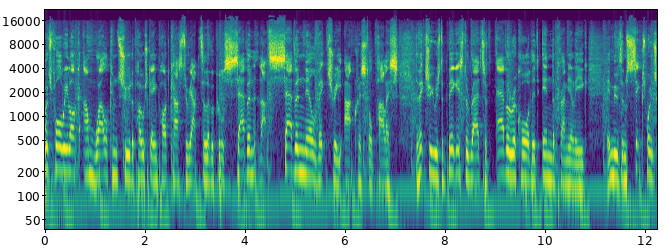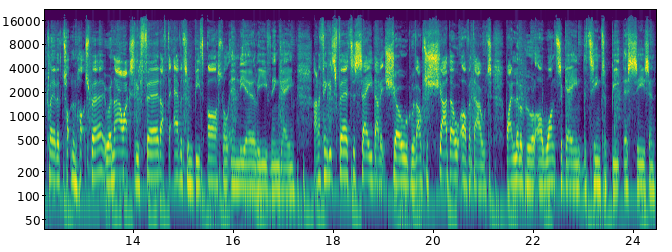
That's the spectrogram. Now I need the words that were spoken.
it's Paul Wheelock, and welcome to the post game podcast to react to Liverpool's 7 that 7 0 victory at Crystal Palace. The victory was the biggest the Reds have ever recorded in the Premier League. It moved them six points clear of Tottenham Hotspur, who are now actually third after Everton beat Arsenal in the early evening game. And I think it's fair to say that it showed without a shadow of a doubt why Liverpool are once again the team to beat this season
